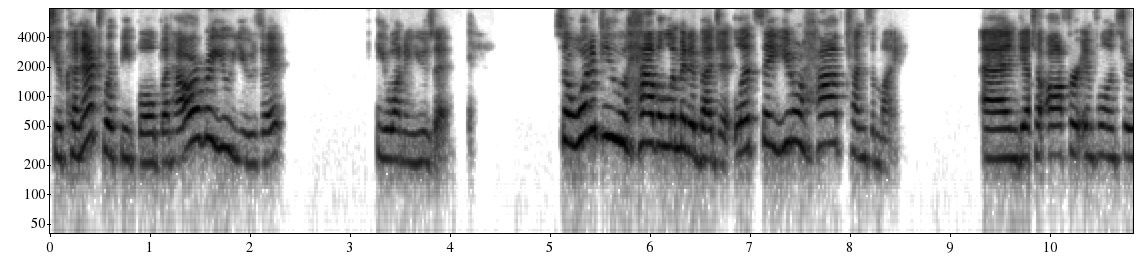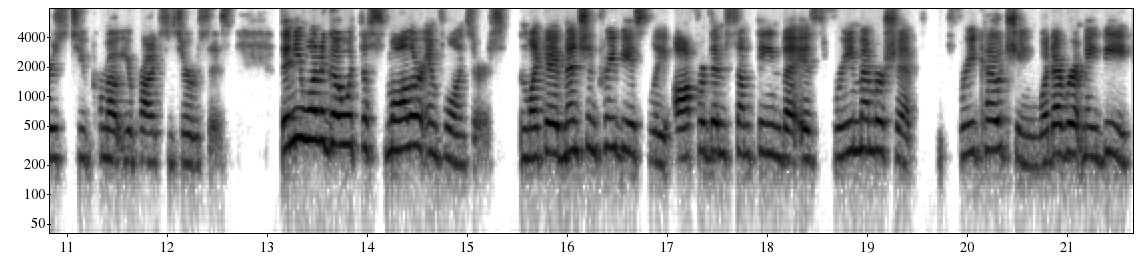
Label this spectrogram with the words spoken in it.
to connect with people, but however you use it, you want to use it. So, what if you have a limited budget? Let's say you don't have tons of money and uh, to offer influencers to promote your products and services. Then you want to go with the smaller influencers. And like I mentioned previously, offer them something that is free membership, free coaching, whatever it may be,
